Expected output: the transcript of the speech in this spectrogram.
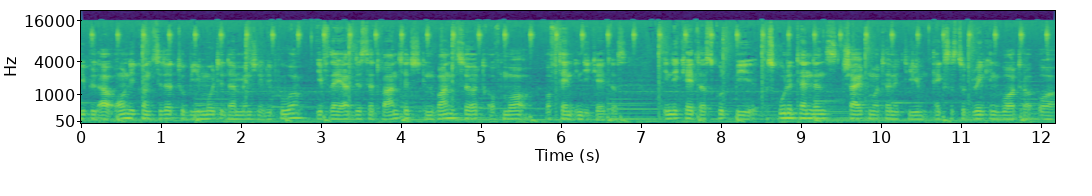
People are only considered to be multidimensionally poor if they are disadvantaged in one third of more of 10 indicators. Indicators could be school attendance, child mortality, access to drinking water, or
